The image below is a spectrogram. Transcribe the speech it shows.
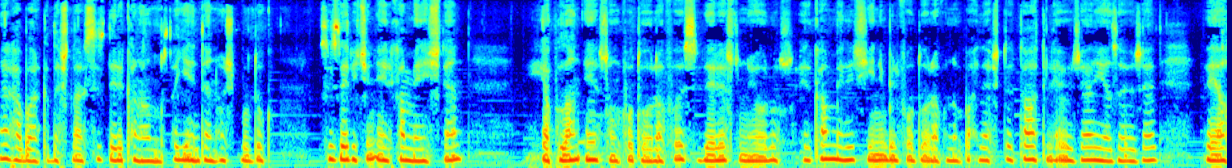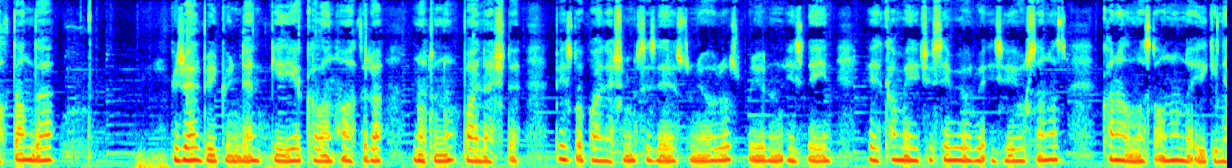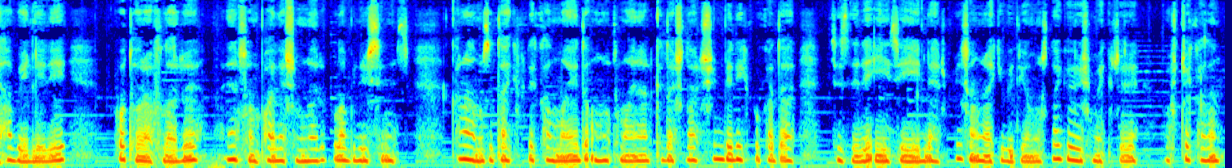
Merhaba arkadaşlar, sizleri kanalımızda yeniden hoş bulduk. Sizler için Erkan Meriç'ten yapılan en son fotoğrafı sizlere sunuyoruz. Erkan Meriç yeni bir fotoğrafını paylaştı. Tatile özel, yaza özel ve alttan da güzel bir günden geriye kalan hatıra notunu paylaştı. Biz de o paylaşımı sizlere sunuyoruz. Buyurun izleyin. Erkan Meriç'i seviyor ve izliyorsanız kanalımızda onunla ilgili haberleri, fotoğrafları, en son paylaşımları bulabilirsiniz. Kanalımızı takipte kalmayı da unutmayın arkadaşlar. Şimdilik bu kadar. Sizlere iyi seyirler. Bir sonraki videomuzda görüşmek üzere. Hoşçakalın.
